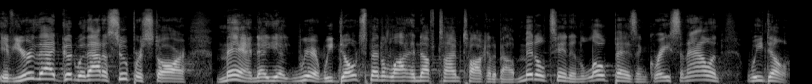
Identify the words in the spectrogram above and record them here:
If you're that good without a superstar, man, now we don't spend a lot enough time talking about Middleton and Lopez and Grayson Allen. We don't.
